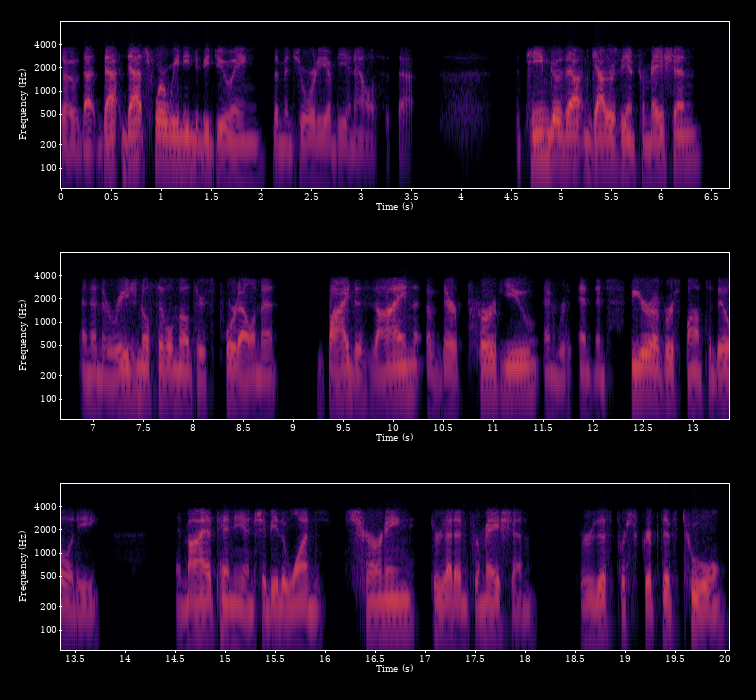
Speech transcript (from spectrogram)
So that that that's where we need to be doing the majority of the analysis at. The team goes out and gathers the information, and then the regional civil military support element, by design of their purview and, and, and sphere of responsibility, in my opinion, should be the ones churning through that information through this prescriptive tool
